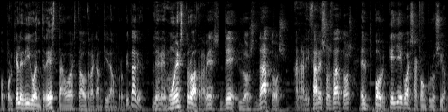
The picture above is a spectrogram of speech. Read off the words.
¿O por qué le digo entre esta o esta otra cantidad a un propietario? Le demuestro a través de los datos analizar esos datos, el por qué llego a esa conclusión.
